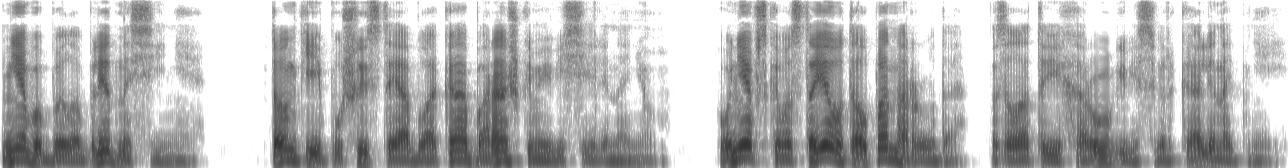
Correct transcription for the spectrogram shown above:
Небо было бледно-синее. Тонкие пушистые облака барашками висели на нем. У Невского стояла толпа народа. Золотые хоругви сверкали над ней.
